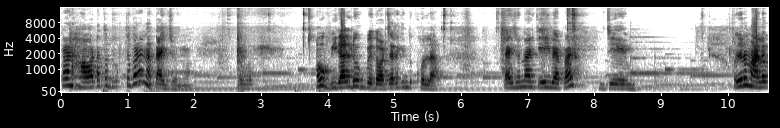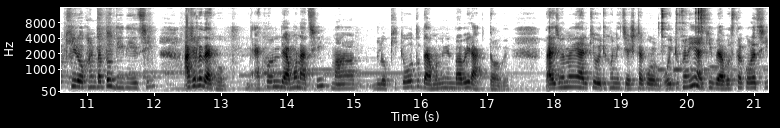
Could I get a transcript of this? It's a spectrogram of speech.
কারণ হাওয়াটা তো ঢুকতে পারে না তাই জন্য। তো, ও বিড়াল ঢুকবে, দরজাটা কিন্তু খোলা। তাই জন্য আর কি এই ব্যাপার যে ওই জন্য মা লক্ষ্মীর ওখানটাতেও দিয়ে দিয়েছি। আসলে দেখো, এখন যেমন আছি, মা লক্ষ্মীকেও তো তেমনভাবেই রাখতে হবে। তাই জন্যই আর কি ওইটুখানি চেষ্টা কর, ওইটুখানি আর কি ব্যবস্থা করেছি।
